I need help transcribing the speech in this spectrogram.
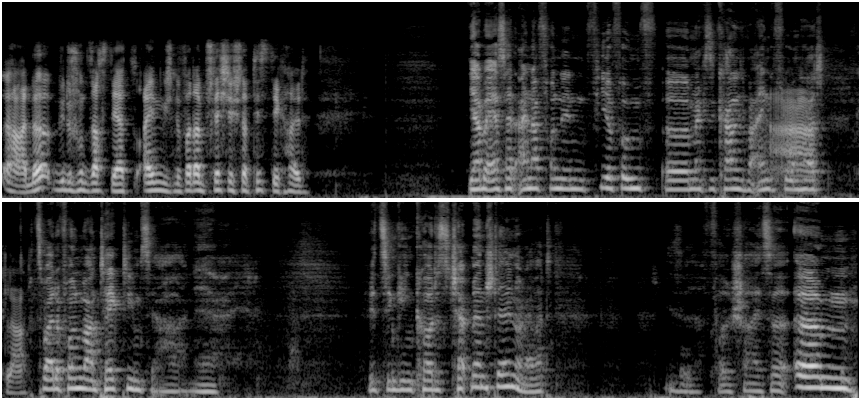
ja, ne, wie du schon sagst, der hat eigentlich eine verdammt schlechte Statistik halt. Ja, aber er ist halt einer von den vier, fünf äh, Mexikanern, die man eingeflogen Ah, hat. Klar. Zwei davon waren Tag-Teams. Ja, ne. Willst du ihn gegen Curtis Chapman stellen oder was? Diese voll scheiße. Ähm,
